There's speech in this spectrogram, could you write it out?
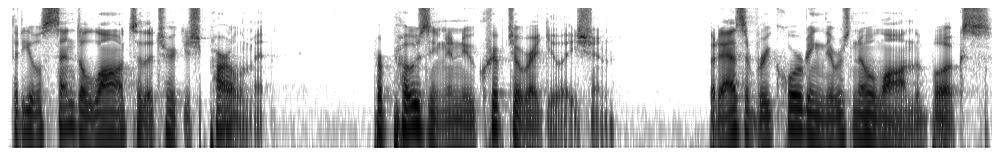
that he will send a law to the Turkish parliament proposing a new crypto regulation, but as of recording, there was no law in the books.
